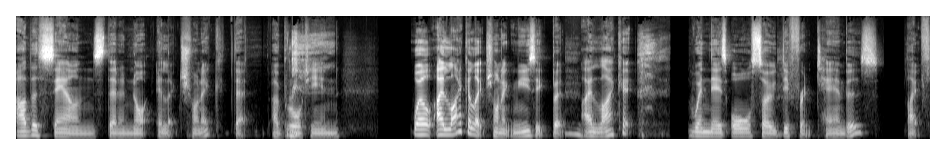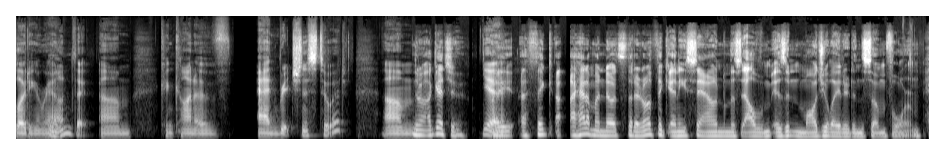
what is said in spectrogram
other sounds that are not electronic that are brought in. Well, I like electronic music, but I like it when there's also different timbres like floating around that um, can kind of add richness to it. Um, No, I get you. yeah, I, I think I- I had on my notes that I don't think any sound on this album isn't modulated in some form.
